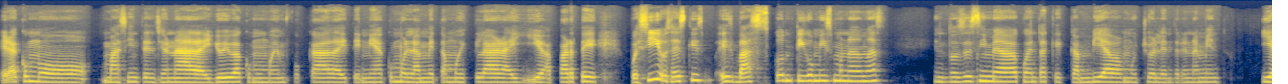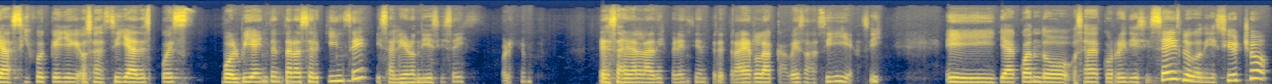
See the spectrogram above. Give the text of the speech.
era como más intencionada y yo iba como muy enfocada y tenía como la meta muy clara y aparte, pues sí, o sea, es que es- es- vas contigo mismo nada más. Entonces sí me daba cuenta que cambiaba mucho el entrenamiento. Y así fue que llegué, o sea, sí ya después volví a intentar hacer 15 y salieron 16, por ejemplo. Esa era la diferencia entre traer la cabeza así y así. Y ya cuando, o sea, corrí 16, luego 18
